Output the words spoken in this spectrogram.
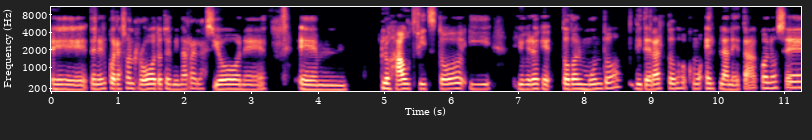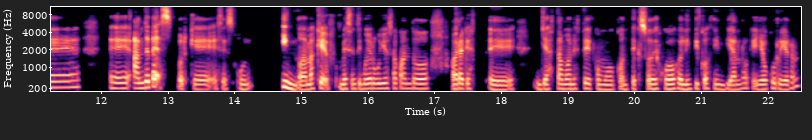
eh, tener corazón roto, terminar relaciones, em, los outfits, todo, y yo creo que todo el mundo, literal, todo como el planeta conoce eh, I'm the Best, porque ese es un himno. Además que me sentí muy orgullosa cuando, ahora que eh, ya estamos en este como contexto de Juegos Olímpicos de Invierno que ya ocurrieron,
